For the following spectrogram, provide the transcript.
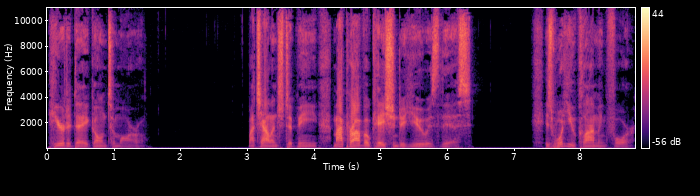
Here today, gone tomorrow." My challenge to me, my provocation to you is this is what are you climbing for?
